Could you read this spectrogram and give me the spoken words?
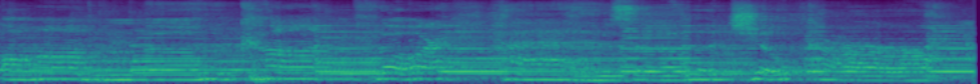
on the con floor has a joker.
